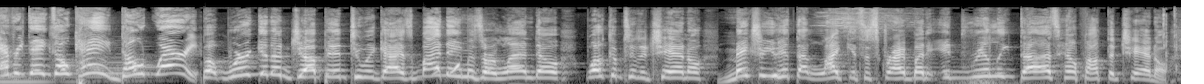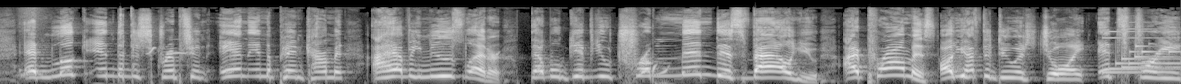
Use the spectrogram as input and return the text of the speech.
Everything's okay. Don't worry. but we're gonna jump into it, guys. My name is Orlando. Welcome to the channel. Make sure you hit that like and subscribe button. It really does help out the channel. And look in the description and in the pinned comment, I have a newsletter that will give you tremendous value. I promise. All you have to do is join. It's free.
